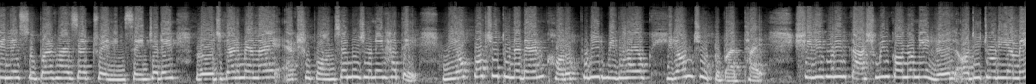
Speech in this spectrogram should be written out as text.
রেলের সুপারভাইজার ট্রেনিং সেন্টারে রোজগার মেলায় একশো পঞ্চান্ন জনের হাতে নিয়োগপত্র তুলে দেন খড়গপুরের বিধায়ক হিরণ চট্টোপাধ্যায়। শিলিগুড়ির কাশ্মীর কলোনির রেল অডিটোরিয়ামে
